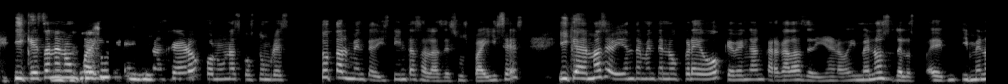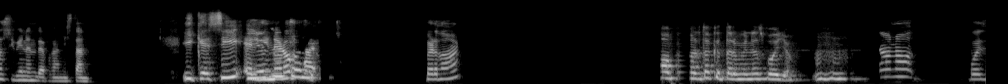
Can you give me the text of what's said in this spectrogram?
y que están en un país extranjero con unas costumbres totalmente distintas a las de sus países y que además evidentemente no creo que vengan cargadas de dinero y menos de los eh, y menos si vienen de Afganistán. Y que sí, el dinero... ¿Perdón? No, falta que termines voy yo. No, no, pues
